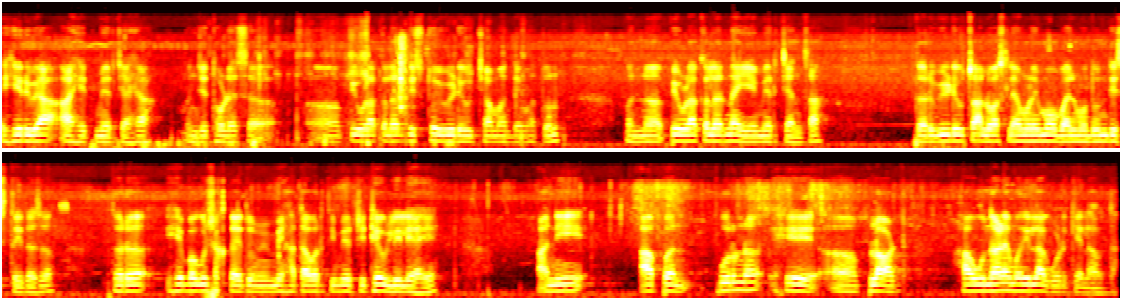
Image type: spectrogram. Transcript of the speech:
तर हिरव्या आहेत मिरच्या ह्या. म्हणजे थोडंसं पिवळा कलर दिसतो आहे व्हिडिओच्या माध्यमातून. पण पिवळा कलर नाही आहे मिरच्यांचा. तर व्हिडिओ चालू असल्यामुळे मोबाईलमधून दिसतं आहे तसं. तर हे बघू शकताय तुम्ही मी हातावरती मिरची ठेवलेली आहे. आणि आपण पूर्ण हे प्लॉट हा उन्हाळ्यामध्ये लागवड केला होता.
